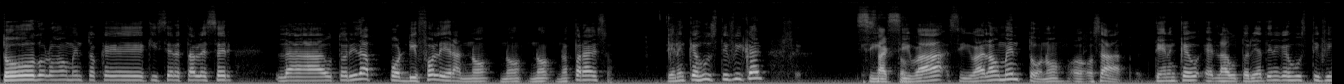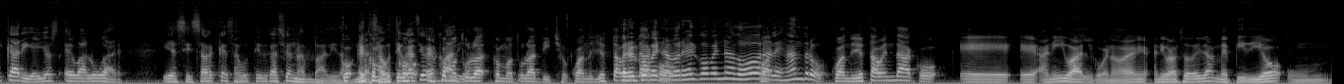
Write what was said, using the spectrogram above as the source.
todos los aumentos que quisiera establecer la autoridad. Por default le dirán, no, no, no, no es para eso. Tienen que justificar si, si va si va el aumento o no. O, o sea, tienen que eh, la autoridad tiene que justificar y ellos evaluar y decir, sabes que esa justificación no es válida. Mira, es esa como, justificación como- es como válida. tú, lo, como tú lo has dicho. Cuando yo estaba Pero el DACO- gobernador es el gobernador, Alejandro. Cuando yo estaba en DACO, eh, eh, Aníbal, el gobernador Aníbal Acevedo me pidió un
